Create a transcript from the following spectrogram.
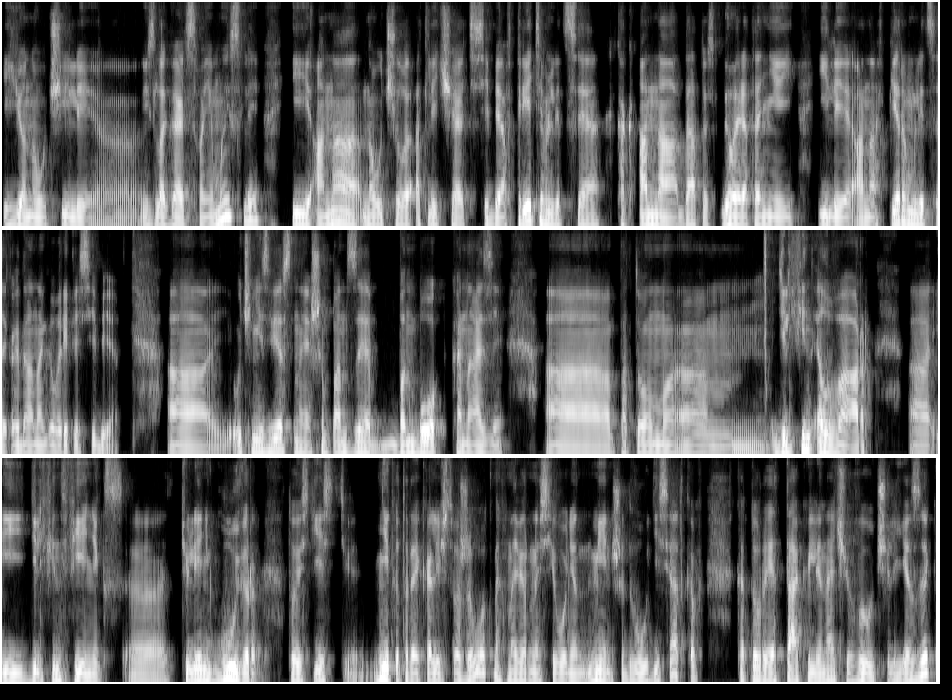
Ее научили э, излагать свои мысли, и она научила отличать себя в третьем лице, как она, да, то есть говорят о ней, или она в первом лице, когда она говорит о себе. А, очень известная шимпанзе Банбо Канази, а, потом эм, дельфин Элвар, а, и дельфин Феникс, э, тюлень Гувер. То есть есть некоторое количество животных, наверное, сегодня меньше двух десятков, которые так или иначе выучили язык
